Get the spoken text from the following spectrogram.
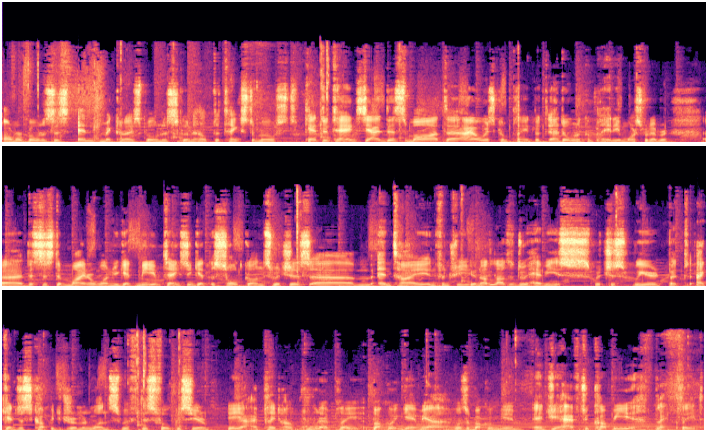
Armor bonuses and mechanized bonus is gonna help the tanks the most. Can't do tanks? Yeah, in this mod, uh, I always complain, but I don't want to complain anymore, so whatever. Uh, this is the minor one. You get medium tanks, you get assault guns, which is um, anti-infantry. You're not allowed to do heavies, which is weird, but I can't just copy the German ones with this focus here. Yeah, yeah, I played... Who did I play? Bakuin game, yeah. It was a Bakuin game. And you have to copy... Black plate.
